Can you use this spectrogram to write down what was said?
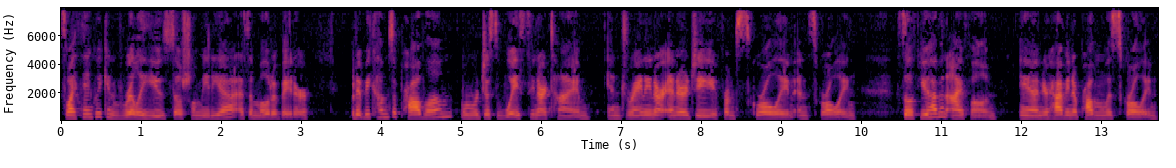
So I think we can really use social media as a motivator. But it becomes a problem when we're just wasting our time and draining our energy from scrolling and scrolling. So if you have an iPhone and you're having a problem with scrolling,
